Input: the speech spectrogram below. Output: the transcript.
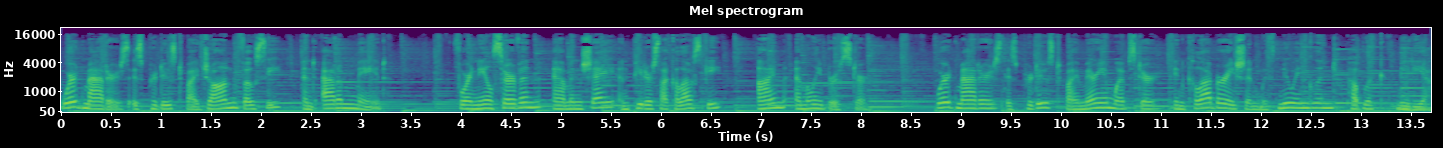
Word Matters is produced by John Voci and Adam Maid. For Neil Serven, Ammon Shea, and Peter Sokolowski, I'm Emily Brewster. Word Matters is produced by Merriam Webster in collaboration with New England Public Media.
